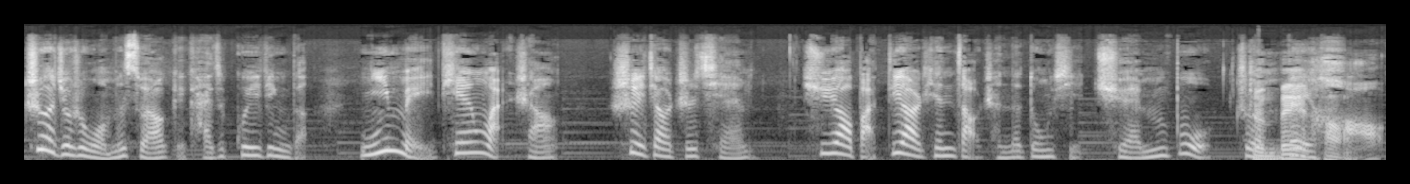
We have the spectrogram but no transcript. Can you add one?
这就是我们所要给孩子规定的：你每天晚上睡觉之前需要把第二天早晨的东西全部准备备好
